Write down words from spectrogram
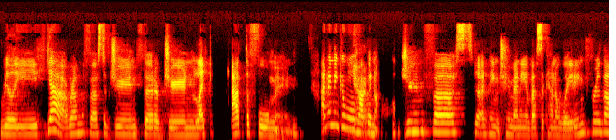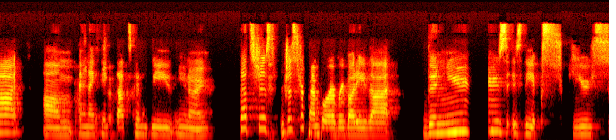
really, yeah, around the first of June, third of June, like at the full moon. I don't think it will yeah. happen on June 1st. I think too many of us are kind of waiting for that. Um, and I think that's going to be, you know, that's just just remember everybody that the news is the excuse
